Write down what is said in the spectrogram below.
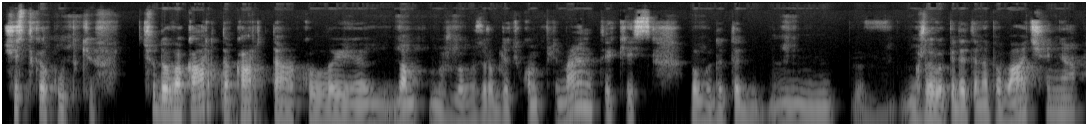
Шістка кубків. Чудова карта. Карта, коли вам, можливо, зроблять комплімент якийсь, ви будете, можливо, підете на побачення.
